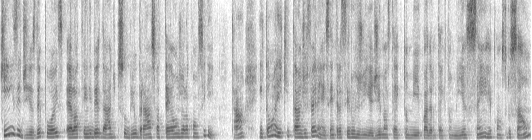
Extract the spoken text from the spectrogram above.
15 dias depois, ela tem liberdade de subir o braço até onde ela conseguir. Tá? Então aí que está a diferença entre a cirurgia de mastectomia e quadrantectomia sem reconstrução,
